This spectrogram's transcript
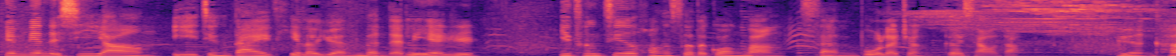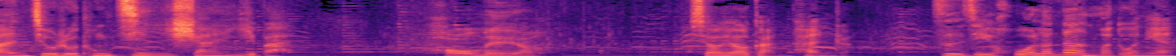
天边的夕阳已经代替了原本的烈日。一层金黄色的光芒散布了整个小岛，远看就如同金山一般，好美呀！逍遥感叹着，自己活了那么多年，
